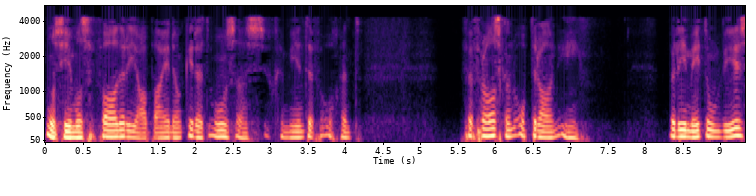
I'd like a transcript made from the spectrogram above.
Ons Hemelse Vader, ja baie dankie dat ons as gemeente vanoggend vir Frans kan opdra aan U. Wil U met hom wees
